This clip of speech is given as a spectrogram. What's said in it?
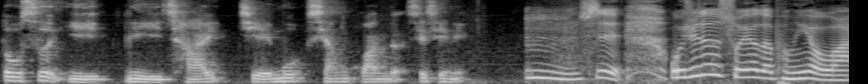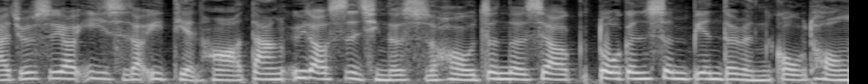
都是与理财节目相关的。谢谢你。嗯，是，我觉得所有的朋友啊，就是要意识到一点哈，当遇到事情的时候，真的是要多跟身边的人沟通，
